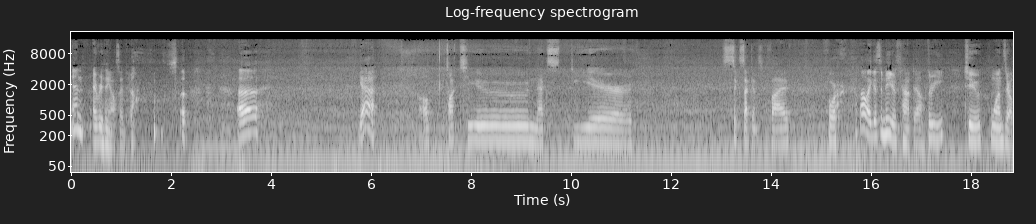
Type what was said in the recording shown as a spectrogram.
And everything else I do. so, uh, yeah. I'll talk to you next year. Six seconds. Five, four. Oh, I guess a New Year's countdown. Three, two, one, zero.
